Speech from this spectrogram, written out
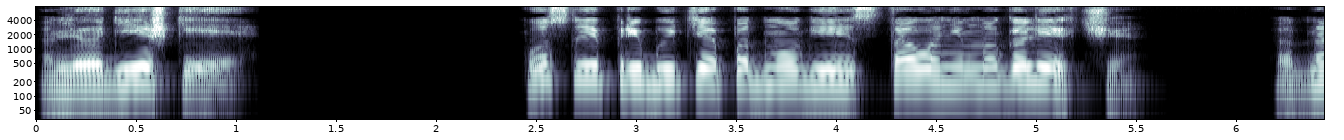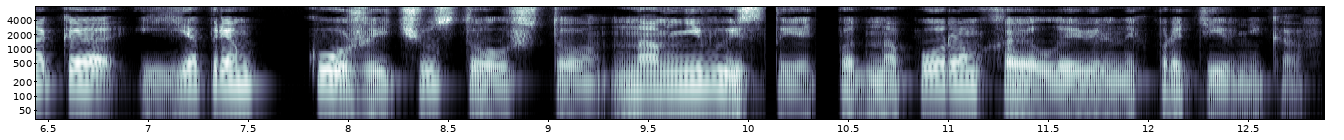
людишки!» После прибытия подмоги стало немного легче. Однако я прям кожей чувствовал, что нам не выстоять под напором хай-левельных противников.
